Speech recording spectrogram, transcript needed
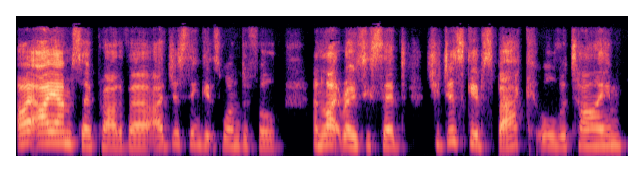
I, I am so proud of her. I just think it's wonderful. And like Rosie said, she just gives back all the time.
